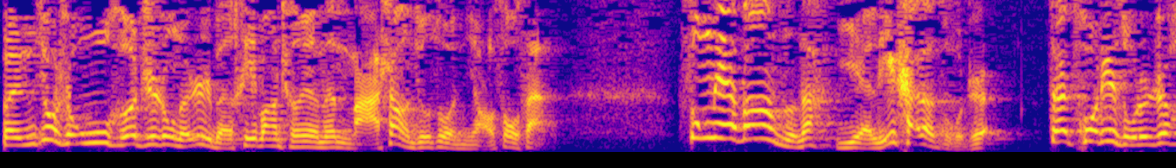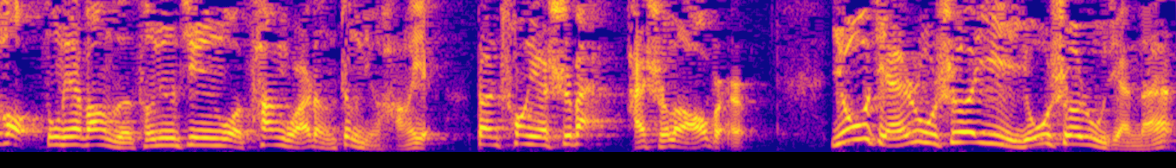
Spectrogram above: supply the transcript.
本就是乌合之众的日本黑帮成员们，马上就做鸟兽散。松田芳子呢，也离开了组织。在脱离组织之后，松田芳子曾经经营过餐馆等正经行业，但创业失败，还折了老本。由俭入奢易，由奢入俭难。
